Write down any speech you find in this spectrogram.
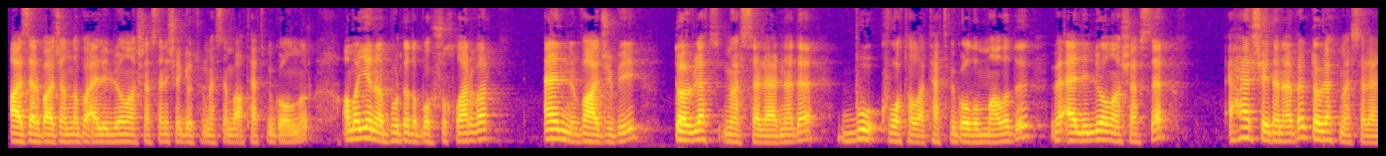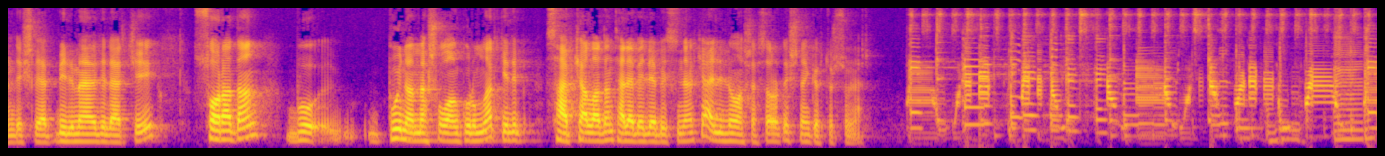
Azərbaycanda bu əlilliyi olan şəxslərin işə götürülməsinə bağlı tətbiq olunur. Amma yenə burada da boşluqlar var. Ən vacibi dövlət müəssisələrinə də bu kvotalar tətbiq olunmalıdır və əlilliyi olan şəxslər hər şeydən əvvəl dövlət müəssisələrində işləyə bilməlidirlər ki, sonradan bu bu ilə məşğul olan qurumlar gedib sahibkarlardan tələb edə bilsinlər ki, əlilliyi olan şəxslər orada işinə götürsünlər. Thank you.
